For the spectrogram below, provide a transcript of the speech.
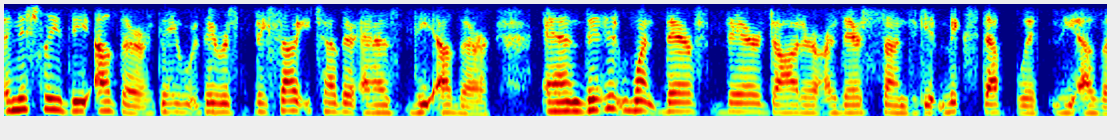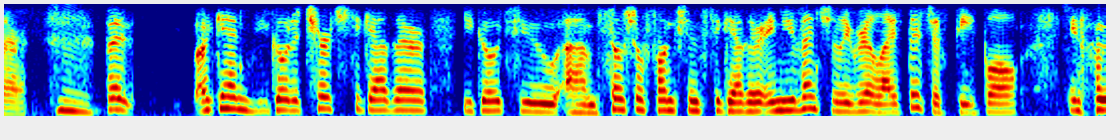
initially the other they were they were they saw each other as the other and they didn't want their their daughter or their son to get mixed up with the other hmm. but again, you go to church together, you go to um, social functions together, and you eventually realize they're just people, you know.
